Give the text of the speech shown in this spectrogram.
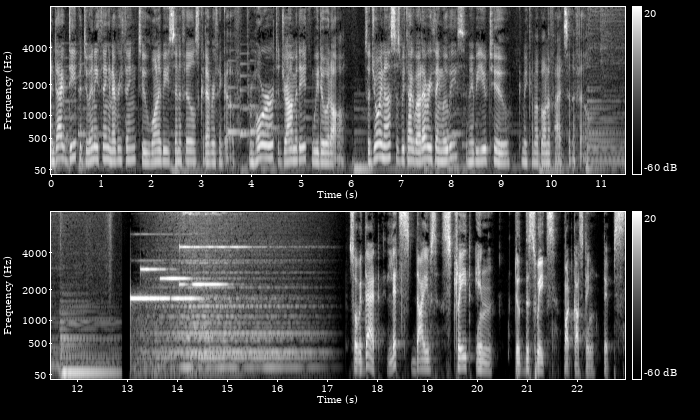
and dive deep into anything and everything two wannabe cinephiles could ever think of. From horror to dramedy, we do it all. So join us as we talk about everything movies, and maybe you too can become a bona fide cinephile. So, with that, let's dive straight in to this week's podcasting tips.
